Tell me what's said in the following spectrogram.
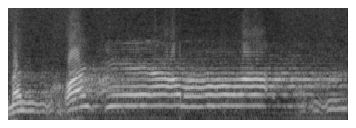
من خشي الرحمن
